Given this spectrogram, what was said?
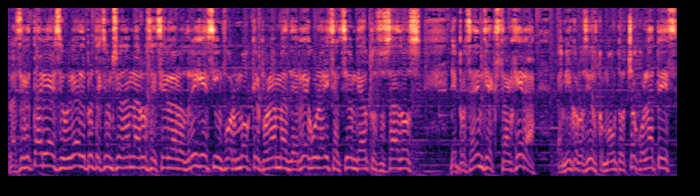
La secretaria de Seguridad y Protección Ciudadana Rosa Isela Rodríguez informó que el programa de regularización de autos usados de procedencia extranjera, también conocidos como autos chocolates,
